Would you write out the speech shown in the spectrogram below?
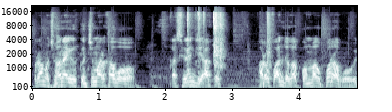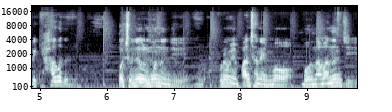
그러면 전화해가 끊지 마락하고 가스레인지 앞에 바로 고 앉아갖고 엄마가 보라고 이렇게 하거든요. 그 저녁을 먹는지 그러면 반찬에 뭐, 뭐 남았는지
